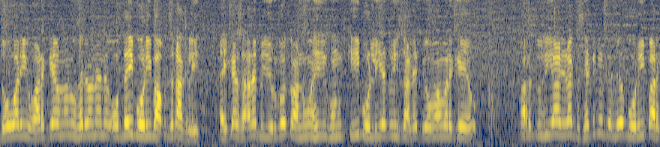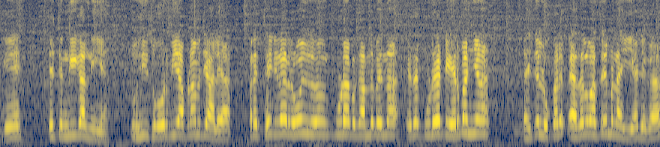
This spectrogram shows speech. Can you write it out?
ਦੋ ਵਾਰੀ ਫੜ ਕੇ ਉਹਨਾਂ ਨੂੰ ਫਿਰ ਉਹਨਾਂ ਨੇ ਉਦਾਂ ਹੀ ਬੋਰੀ ਵਾਪਸ ਰੱਖ ਲਈ। ਅਸੀਂ ਕਿਹਾ ਸਾਰੇ ਬਜ਼ੁਰਗੋ ਤੁਹਾਨੂੰ ਅਸੀਂ ਹੁਣ ਕੀ ਬੋਲੀਏ? ਤੁਸੀਂ ਸਾਡੇ ਪਿਓਾਂ ਵਰਗੇ ਹੋ। ਪਰ ਤੁਸੀਂ ਆ ਜਿਹੜਾ ਸਿੱਟ ਕੇ ਚੱਲਿਓ ਬੋਰੀ ਭਰ ਕੇ ਇਹ ਚੰਗੀ ਗੱਲ ਨਹੀਂ ਹੈ। ਤੁਸੀਂ 100 ਰੁਪਏ ਆਪਣਾ ਬਚਾ ਲਿਆ, ਪਰ ਇੱਥੇ ਜਿਹੜਾ ਰੋਜ਼ ਕੂੜਾ ਪਗੰਦ ਪੈਂਦਾ, ਇਹ ਤਾਂ ਕੂੜੇ ਦਾ ਢੇਰ ਬਣ ਜਾਣਾ। ਅਸੀਂ ਤਾਂ ਲੋਕਾਂ ਦੇ ਪੈਦਲ ਵਾਸਤੇ ਬਣਾਈ ਆ ਜਗ੍ਹਾ।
